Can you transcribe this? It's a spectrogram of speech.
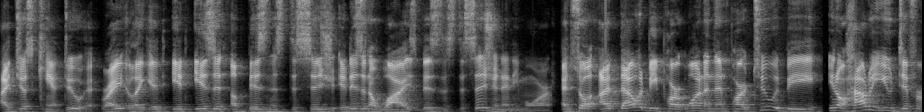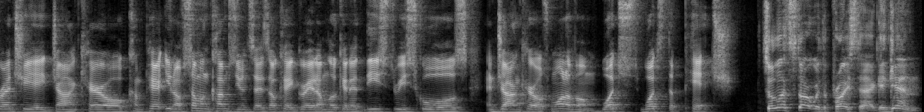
I just can't do it, right? Like it, it isn't a business decision. It isn't a wise business decision anymore. And so I, that would be part one. And then part two would be, you know, how do you differentiate John Carroll compare, you know, if someone comes to you and says, okay, great, I'm looking at these three schools and John Carroll's one of them. What's, what's the pitch? So let's start with the price tag. Again,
